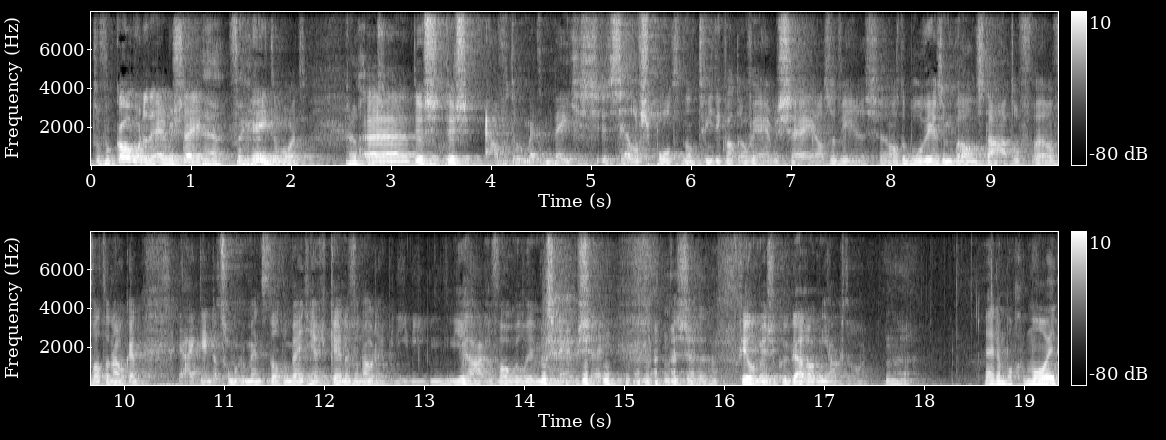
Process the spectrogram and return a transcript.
te voorkomen dat de RWC Ja. vergeten wordt. Heel goed. Eh, dus, dus af en toe met een beetje zelfspot, dan tweet ik wat over RBC als, het weer eens, eh, als de boel weer eens in brand staat of, eh, of wat dan ook. En ja, ik denk dat sommige mensen dat een beetje herkennen van, oh, daar heb je die, die, die rare vogel weer met zijn RBC. dus eh, veel meer zoek ik daar ook niet achter hoor. ja. helemaal mooi.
